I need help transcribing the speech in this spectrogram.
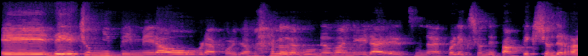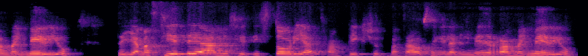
Eh, de hecho, mi primera obra, por llamarlo de alguna manera, es una colección de fanfiction de Rama y medio. Se llama Siete años, siete historias, fanfiction basados en el anime de Rama y medio.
